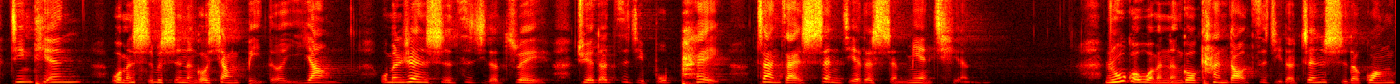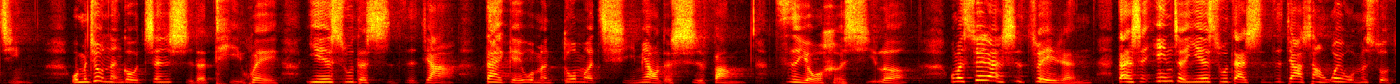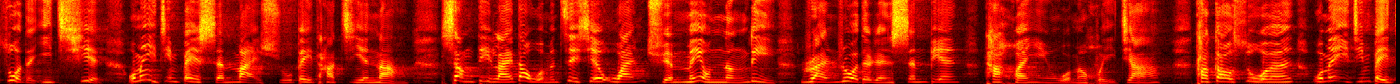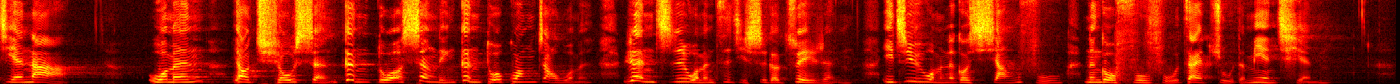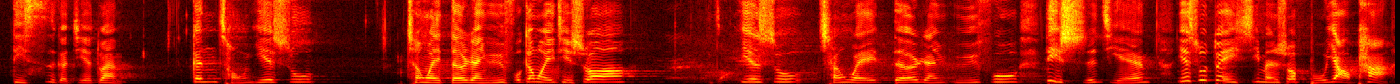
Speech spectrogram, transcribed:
今天我们是不是能够像彼得一样？我们认识自己的罪，觉得自己不配站在圣洁的神面前。如果我们能够看到自己的真实的光景，我们就能够真实的体会耶稣的十字架带给我们多么奇妙的释放、自由和喜乐。我们虽然是罪人，但是因着耶稣在十字架上为我们所做的一切，我们已经被神买赎，被他接纳。上帝来到我们这些完全没有能力、软弱的人身边，他欢迎我们回家。他告诉我们，我们已经被接纳。我们要求神更多圣灵，更多光照我们，认知我们自己是个罪人。以至于我们能够降服，能够俯伏在主的面前。第四个阶段，跟从耶稣，成为得人渔夫。跟我一起说：耶稣成为得人渔夫。第十节，耶稣对西门说：“不要怕，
